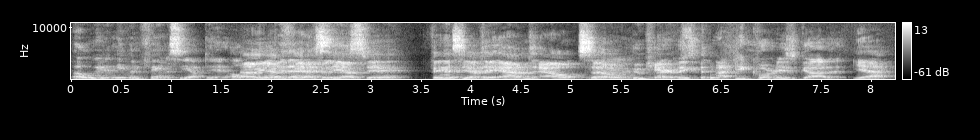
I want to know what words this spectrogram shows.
oh, we didn't even fantasy update. I'll, Oh we'll yeah, that fantasy this. update. Fantasy update. Adam's out, so Yeah. who I cares? think I think Courtney's got it. Yeah.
